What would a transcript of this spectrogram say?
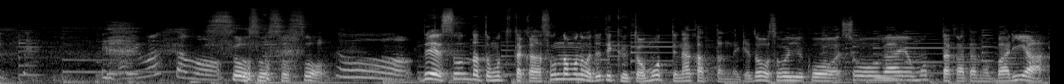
ってなりましたもん。そうそうそう。そうそでそうだと思ってたからそんなものが出てくると思ってなかったんだけどそういうこう障害を持った方のバリア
